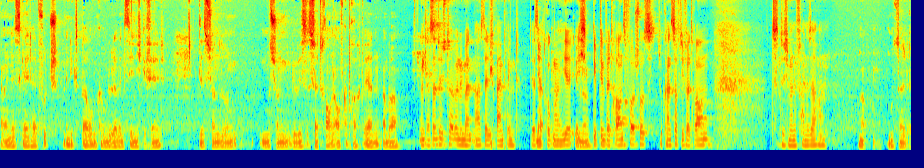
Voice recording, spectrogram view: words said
am Ende ist Geld halt futsch, wenn nichts bei rumkommt oder wenn es dir nicht gefällt. Das ist schon so, muss schon ein gewisses Vertrauen aufgebracht werden, aber Und das ist natürlich toll, wenn du jemanden hast, der dich reinbringt. Der sagt, Ja, guck mal hier, ich genau. gebe den Vertrauensvorschuss, du kannst auf die vertrauen. Das ist natürlich immer eine feine Sache. Ja, muss halt,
